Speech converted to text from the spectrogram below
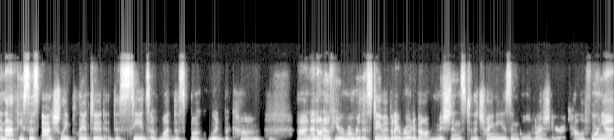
And that thesis actually planted the seeds of what this book would become. And I don't know if you remember this, David, but I wrote about missions to the Chinese in gold rush era California.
